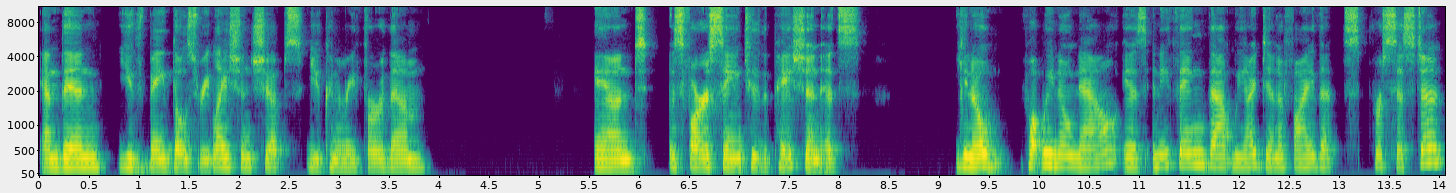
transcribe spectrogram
And then you've made those relationships, you can refer them. And as far as saying to the patient, it's, you know, what we know now is anything that we identify that's persistent,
